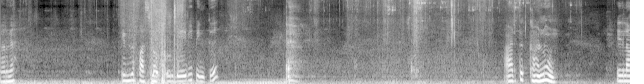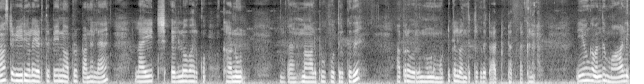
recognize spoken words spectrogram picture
பாருங்கள் இது ஃபஸ்ட் லவ் ஒரு பேபி பிங்க்கு அடுத்து கனூன் இது லாஸ்ட் வீடியோவில் எடுத்துகிட்டு இன்னும் அப்லோட் பண்ணலை. லைட் எல்லோவாக இருக்கும். கனூன் இப்போ நாலு பூ பூத்துருக்குது. அப்புறம் ஒரு மூணு மொட்டுக்கள் வந்துட்டுருக்குது. டக் டக் டக்குன்னு. இவங்க வந்து மாலி.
